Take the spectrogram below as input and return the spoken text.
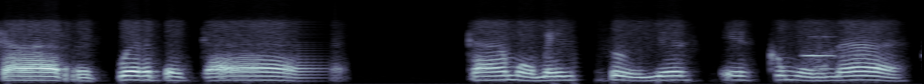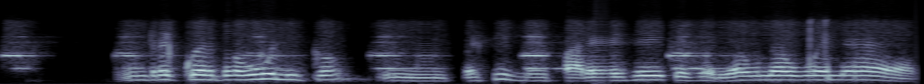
cada recuerdo, cada, cada momento de es, es como una, un recuerdo único y pues sí, me parece que sería una buena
